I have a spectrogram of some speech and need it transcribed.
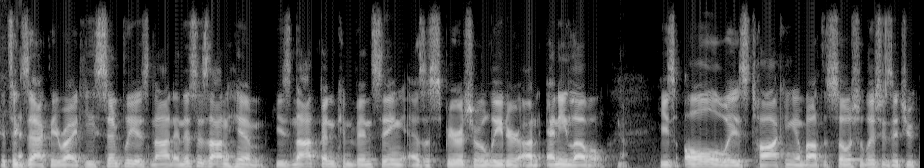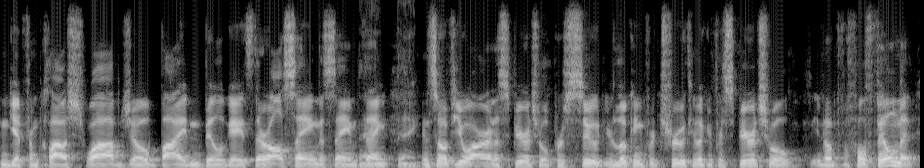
It's exactly right. He simply is not, and this is on him. He's not been convincing as a spiritual leader on any level. No. He's always talking about the social issues that you can get from Klaus Schwab, Joe Biden, Bill Gates. They're all saying the same thing. thing. And so if you are in a spiritual pursuit, you're looking for truth, you're looking for spiritual, you know, fulfillment.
